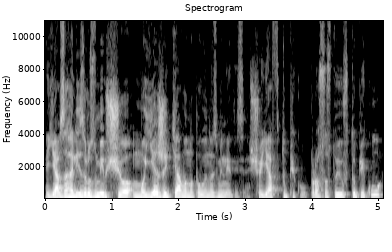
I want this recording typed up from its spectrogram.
я взагалі зрозумів, що моє життя воно повинно змінитися. Що я в тупіку. Просто стою в тупіку,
